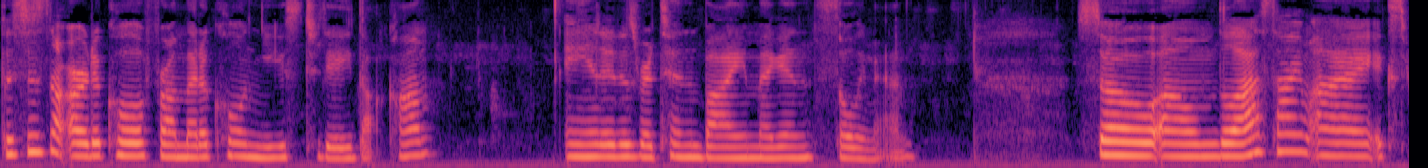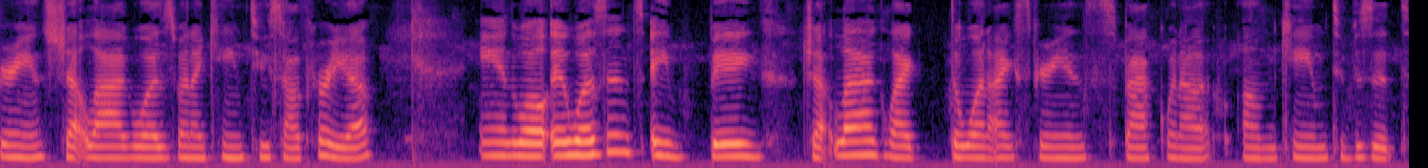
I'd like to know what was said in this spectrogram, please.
This is an article from medicalnewstoday.com, and it is written by Megan Soliman. So, um, the last time I experienced jet lag was when I came to South Korea. And well, it wasn't a big jet lag like the one I experienced back when I um, came to visit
